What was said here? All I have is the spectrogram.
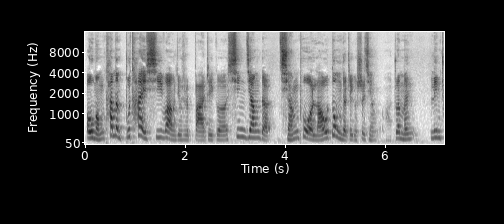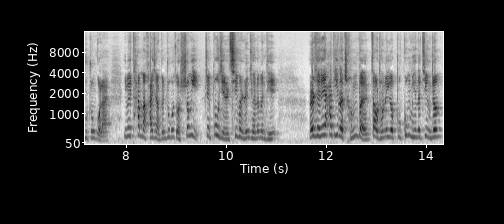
欧盟他们不太希望，就是把这个新疆的强迫劳动的这个事情啊，专门拎出中国来，因为他们还想跟中国做生意。这不仅是侵犯人权的问题，而且压低了成本，造成了一个不公平的竞争。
